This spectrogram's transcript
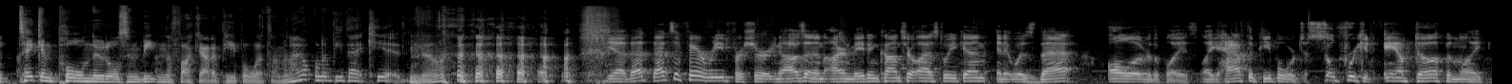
taking pool noodles and beating the fuck out of people with them. And I don't want to be that kid, you know? Yeah, that that's a fair read for sure. You know, I was at an Iron Maiden concert last weekend, and it was that all over the place. Like half the people were just so freaking amped up and like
